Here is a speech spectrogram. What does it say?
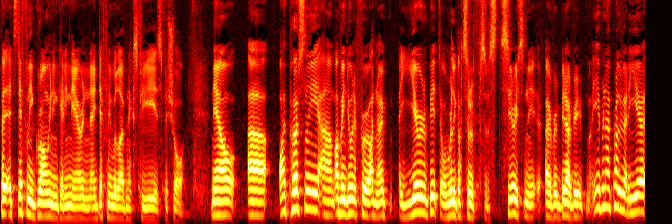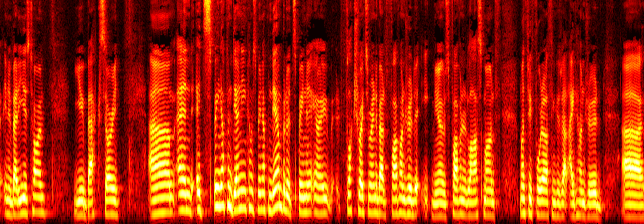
but it's definitely growing and getting there, and they definitely will over the next few years for sure. Now, uh, I personally, um, I've been doing it for I don't know a year and a bit, or really got sort of sort of serious in the, over a bit over yeah, but no, probably about a year in about a year's time, year back, sorry. Um, and it's been up and down. The income's been up and down, but it's been you know it fluctuates around about 500. You know, it was 500 last month. Month before that, I think it was about 800. Uh,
